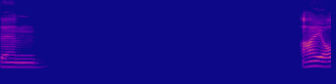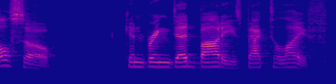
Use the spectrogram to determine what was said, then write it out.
then I also can bring dead bodies back to life.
